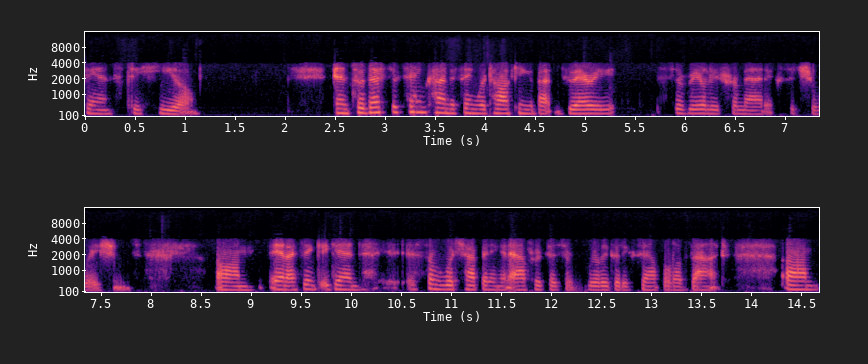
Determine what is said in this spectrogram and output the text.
chance to heal. And so that's the same kind of thing we're talking about very severely traumatic situations. Um, and I think, again, some of what's happening in Africa is a really good example of that. Um,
